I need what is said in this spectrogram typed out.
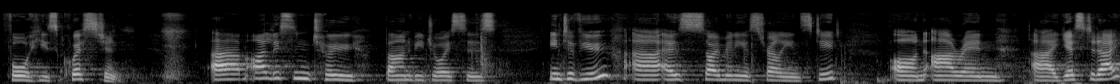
for his question. Um, I listened to Barnaby Joyce's interview, uh, as so many Australians did, on RN uh, yesterday,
